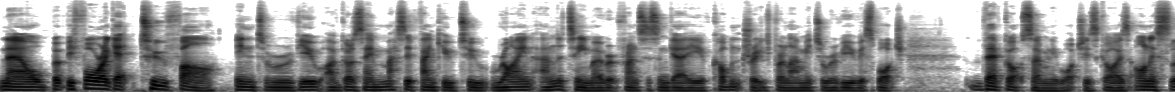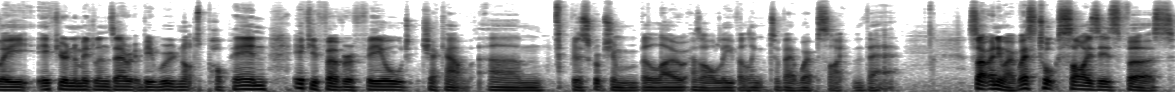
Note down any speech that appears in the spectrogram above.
Now but before i get too far into the review i've got to say a massive thank you to ryan and the team over at francis and Gaye of coventry for allowing me to review this watch they've got so many watches, guys. Honestly, if you're in the Midlands area, it'd be rude not to pop in. If you're further afield, check out um, the description below as I'll leave a link to their website there. So anyway, let's talk sizes first.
